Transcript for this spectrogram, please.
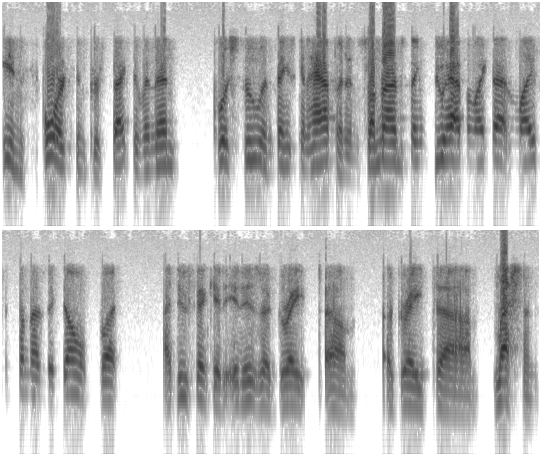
in sports in perspective, and then push through and things can happen. And sometimes things do happen like that in life, and sometimes they don't. But I do think it, it is a great um, a great uh, lesson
